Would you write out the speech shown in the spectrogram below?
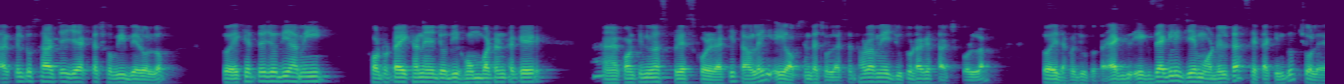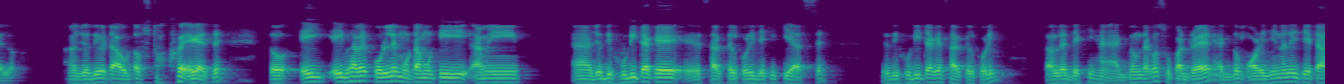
circle to search যে একটা ছবি বেরোলো, তো এক্ষেত্রে যদি আমি ফটোটা এখানে যদি হোম বাটনটাকে কন্টিনিউয়াস প্রেস করে রাখি, তাহলেই এই অপশানটা চলে আসে। ধরো আমি এই জুতোটাকে সার্চ করলাম, তো এই দেখো জুতোটা এক্স্যাক্টলি যে মডেলটা সেটা কিন্তু চলে এলো। যদিও এটা আউট অফ স্টক হয়ে গেছে, তো এই, এইভাবে করলে মোটামুটি আমি যদি হুডিটাকে সার্কেল করি, দেখি কি আসছে। যদি হুডিটাকে সার্কেল করি, তাহলে দেখি হ্যাঁ একদম দেখো সুপার ড্রাইয়ের একদম অরিজিনালি যেটা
